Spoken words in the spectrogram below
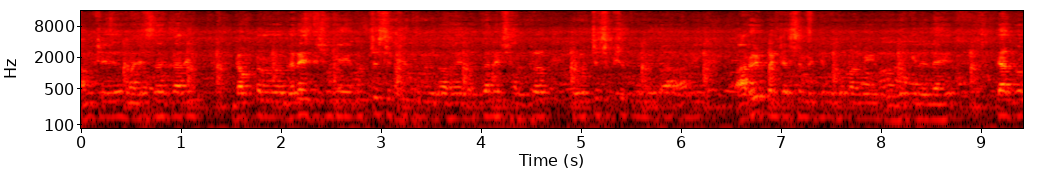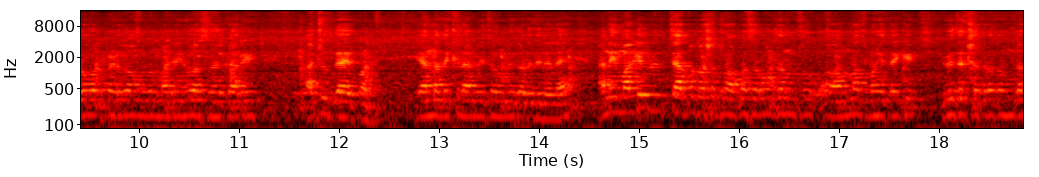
आमचे माझे सहकारी डॉक्टर गणेश देशमुख हे उच्च शिक्षित उमेदवार आहेत. गणेश हलकर हे उच्च शिक्षित उमेदवार आणि आरोग्य पंचायत समितीमधून आम्ही उभे केलेले आहेत. त्याचबरोबर पेडगावमधून माझे युवा सहकारी अच्युत गायकवाड यांना देखील आम्ही इथं उमेदवारी दिलेली आहे. आणि मागील चार पाच वर्षातून आपण सर्वांनाच आम्हाच माहीत आहे की विविध क्षेत्रातून समजा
